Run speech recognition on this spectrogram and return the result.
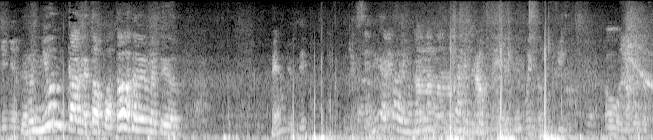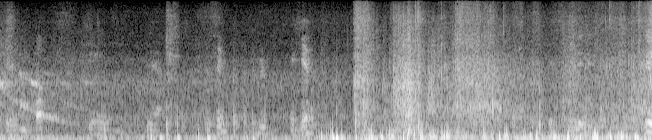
Union. Pero ni un cable topa, todos están bien metidos. Yeah. Ah, está No, no, no, no. está? Oh, the window. Top. Yeah. You see? Mhm. Here.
